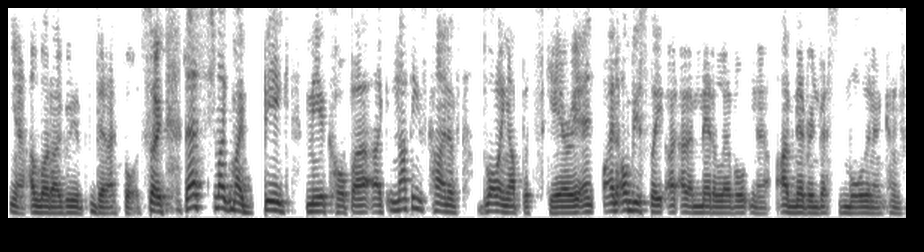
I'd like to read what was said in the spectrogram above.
you know, a lot uglier than I thought. So that's like my big mea culpa. Like nothing's kind of blowing up that's scary. And and obviously at a meta level, you know, I've never invested more than I kind of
